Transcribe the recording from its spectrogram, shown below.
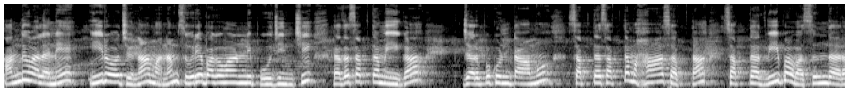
అందువలనే ఈ రోజున మనం సూర్యభగవాన్ని పూజించి రథసప్తమిగా జరుపుకుంటాము. సప్త సప్త మహాసప్త సప్త ద్వీప వసుంధర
